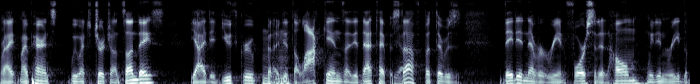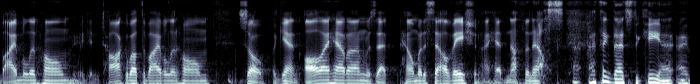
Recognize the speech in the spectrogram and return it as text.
Right. My parents. We went to church on Sundays. Yeah, I did youth group, but I Mm-hmm. did the lock-ins. I did that type of stuff. But there was. They didn't ever reinforce it at home. We didn't read the Bible at home. We didn't talk about the Bible at home. So again, all I had on was that helmet of salvation. I had nothing else. I think that's the key. I, I,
